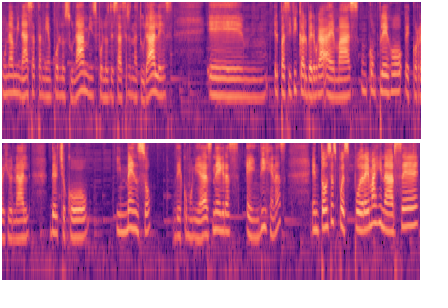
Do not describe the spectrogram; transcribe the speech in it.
una amenaza también por los tsunamis, por los desastres naturales. Eh, el Pacífico alberga además un complejo ecorregional del Chocó inmenso de comunidades negras e indígenas. Entonces, pues podrá imaginarse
